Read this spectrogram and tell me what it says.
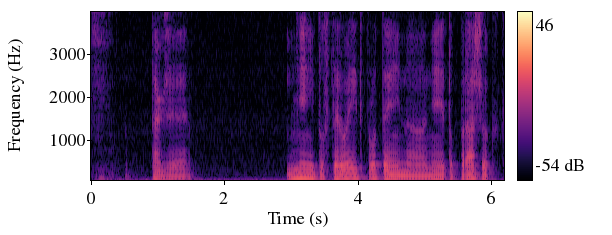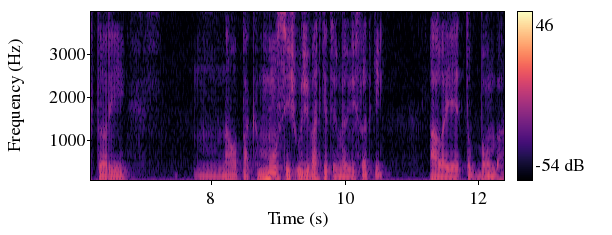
Takže není to steroid proteín, nie je to prášok, ktorý mm, naopak musíš užívať, keď chceš mať výsledky, ale je to bomba.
